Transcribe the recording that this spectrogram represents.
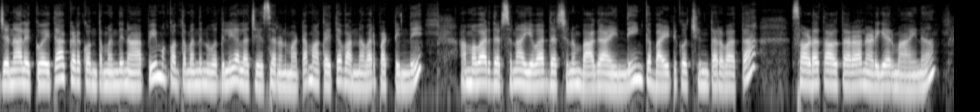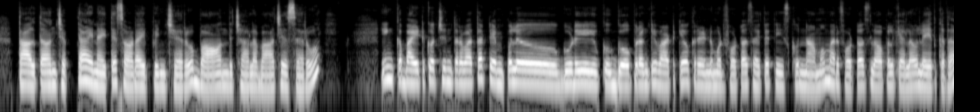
జనాలు ఎక్కువైతే అక్కడ కొంతమందిని ఆపి కొంతమందిని వదిలి అలా చేశారనమాట. మాకైతే వన్ అవర్ పట్టింది. అమ్మవారి దర్శనం అయ్యవారి దర్శనం బాగా అయింది. ఇంకా బయటకు వచ్చిన తర్వాత సోడా తాగుతారా అని అడిగారు మా ఆయన. తాగుతామని చెప్తే ఆయన అయితే సోడా ఇప్పించారు. బాగుంది చాలా బాగా చేశారు. ఇంకా బయటకు వచ్చిన తర్వాత టెంపుల్ గుడి గోపురంకి వాటికి ఒక రెండు మూడు ఫొటోస్ అయితే తీసుకున్నాము. మరి ఫొటోస్ లోపలికి ఎలా లేదు కదా.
